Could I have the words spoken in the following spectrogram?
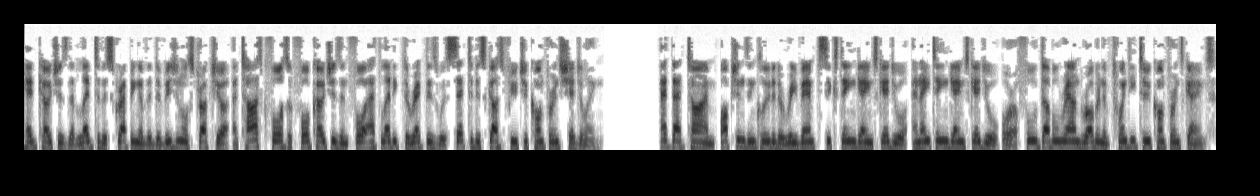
head coaches that led to the scrapping of the divisional structure, a task force of four coaches and four athletic directors was set to discuss future conference scheduling. At that time, options included a revamped 16-game schedule, an 18-game schedule, or a full double round robin of 22 conference games.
